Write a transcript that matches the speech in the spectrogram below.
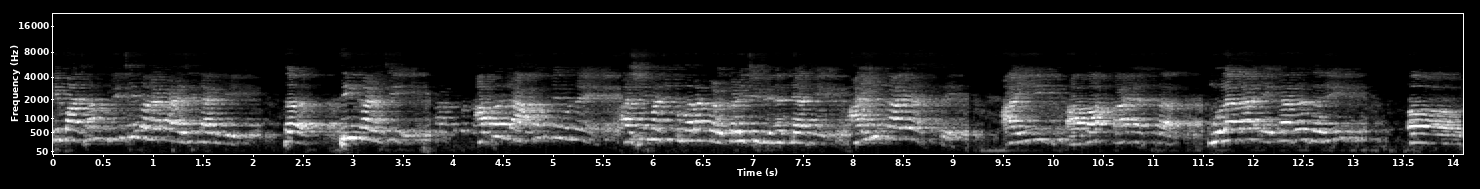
की माझ्या मुलीची मला काळजी लागली. तर ती काळजी आपण राहून देऊ नये अशी माझी तुम्हाला कळकळीची विनंती आहे. आई काय असते? आई बाबा काय असतात? मुलाला एखादं जरी अं,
